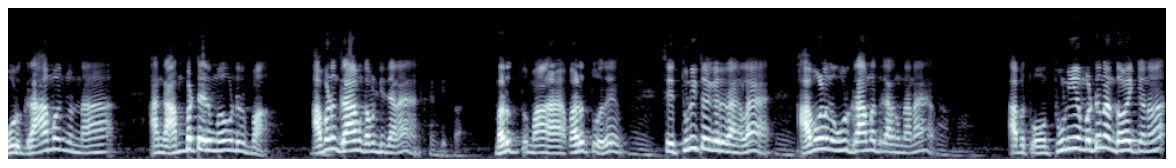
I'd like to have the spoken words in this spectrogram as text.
ஒரு கிராமம் சொன்னால் அங்கே அம்பட்டர் கொண்டு இருப்பான். அவனும் கிராம கமிட்டி தானே? கண்டிப்பா. மருத்து மருத்துவர். சரி துணி துவைக்கிறாங்களே அவங்களும் ஊர் கிராமத்துக்காரங்க தானே? அப்போ உன் துணியை மட்டும் நான் துவைக்கணும்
